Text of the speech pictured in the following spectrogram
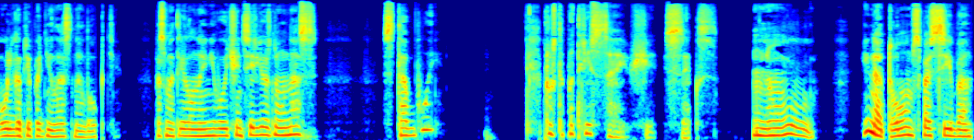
Ольга приподнялась на локте, посмотрела на него очень серьезно. У нас с тобой просто потрясающий секс. Ну, и на том спасибо.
